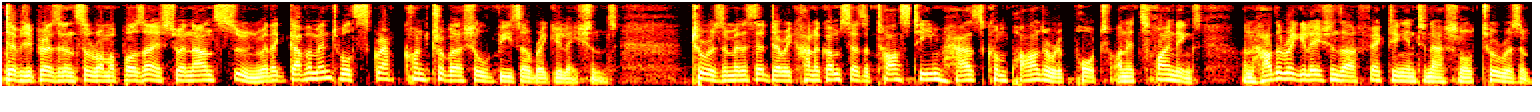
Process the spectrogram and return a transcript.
Deputy President Cyril Ramaphosa is to announce soon whether government will scrap controversial visa regulations. Tourism Minister Derek Hanekom says a task team has compiled a report on its findings on how the regulations are affecting international tourism.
